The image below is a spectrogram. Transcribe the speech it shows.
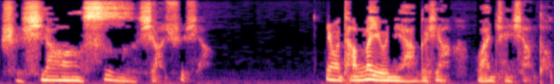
是相似相虚相，因为它没有两个相完全相同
